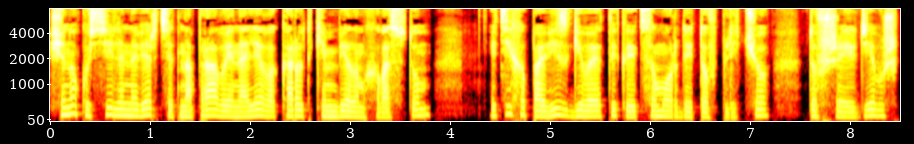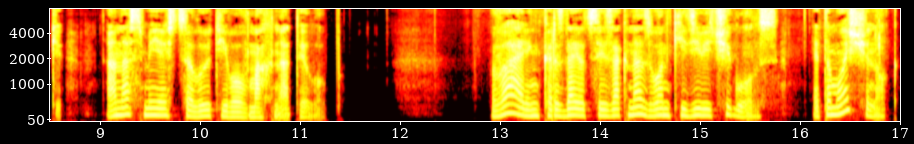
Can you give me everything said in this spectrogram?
Щенок усиленно вертит направо и налево коротким белым хвостом и, тихо повизгивая, тыкается мордой то в плечо, то в шею девушки, она, смеясь, целует его в мохнатый лоб. «Варенька!» — раздается из окна звонкий девичий голос. «Это мой щенок?»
